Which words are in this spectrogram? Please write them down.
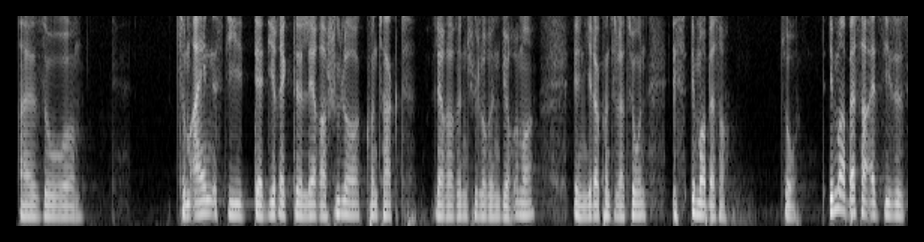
Also zum einen ist die, der direkte Lehrer-Schüler-Kontakt Lehrerin, Schülerin, wie auch immer, in jeder Konstellation, ist immer besser. So. Immer besser als dieses,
